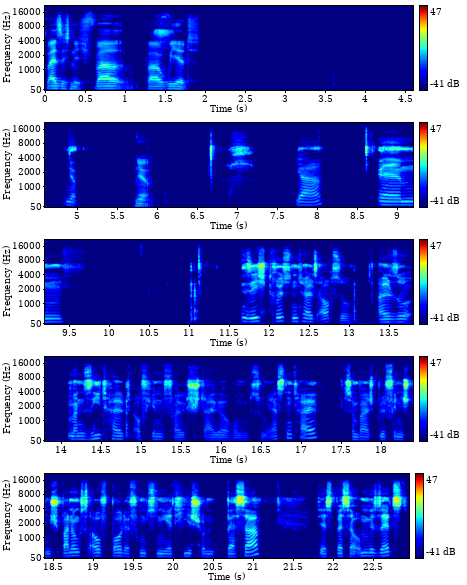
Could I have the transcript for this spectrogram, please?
Weiß ich nicht. War, war weird. Ja. Ja. Ja. Ähm. Sehe ich größtenteils auch so. Also, man sieht halt auf jeden Fall Steigerungen zum ersten Teil. Zum Beispiel finde ich den Spannungsaufbau, der funktioniert hier schon besser. Der ist besser umgesetzt.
